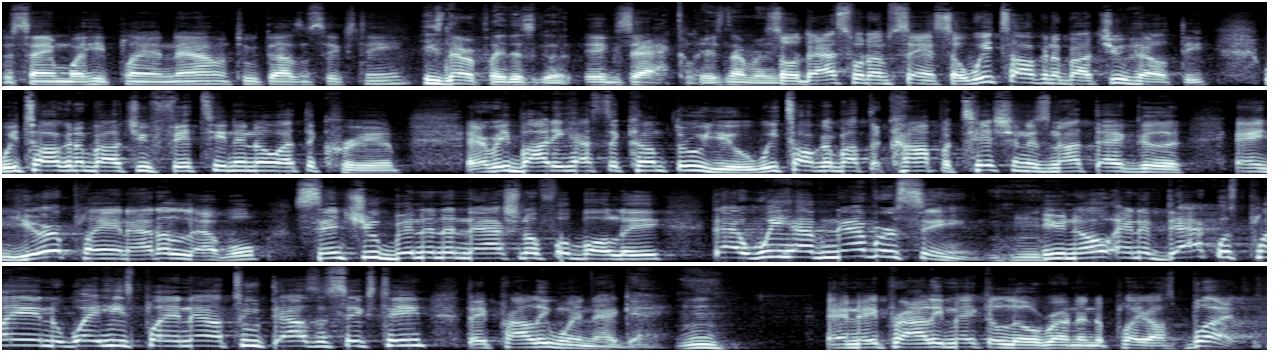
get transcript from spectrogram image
the same way he playing now in 2016? He's never played this good. Exactly. It's never- so that's what I'm saying. So we talking about you healthy. We talking about you 15 and 0 at the crib. Everybody has to come through you. We talking about the competition is not that good, and you're playing at a level since you've been in the National Football League that we have never seen. Mm-hmm. You know, and if Dak was playing the way he's playing now, in 2016, they probably win that game. Mm. And they probably make a little run in the playoffs. But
